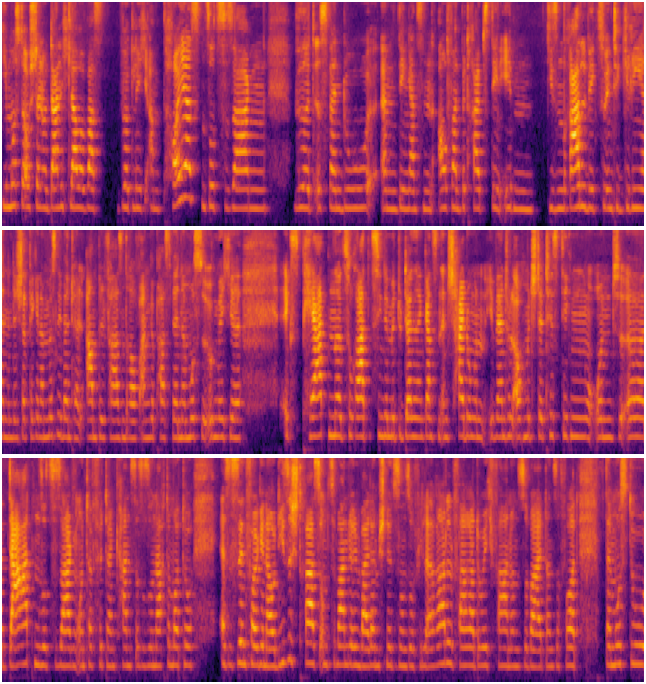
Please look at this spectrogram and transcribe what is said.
die musst du aufstellen. Und dann, ich glaube, was wirklich am teuersten sozusagen wird, ist, wenn du ähm, den ganzen Aufwand betreibst, den eben diesen Radlweg zu integrieren in den Stadtverkehr. Dann müssen eventuell Ampelphasen drauf angepasst werden. Dann musst du irgendwelche Experten ne, zu Rate ziehen, damit du deine ganzen Entscheidungen eventuell auch mit Statistiken und äh, Daten sozusagen unterfüttern kannst. Also so nach dem Motto, es ist sinnvoll, genau diese Straße umzuwandeln, weil da im Schnitt so und so viele Radlfahrer durchfahren und so weiter und so fort. Dann musst du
